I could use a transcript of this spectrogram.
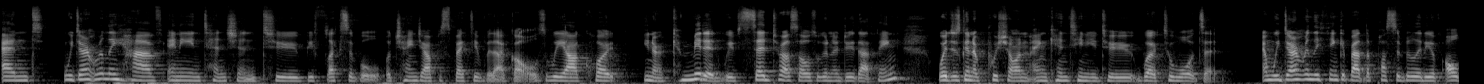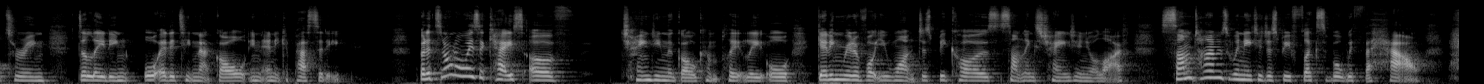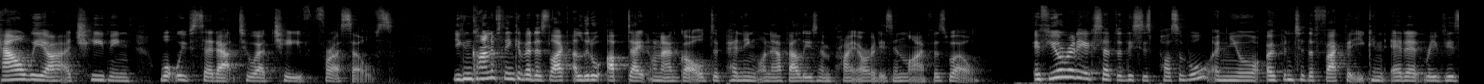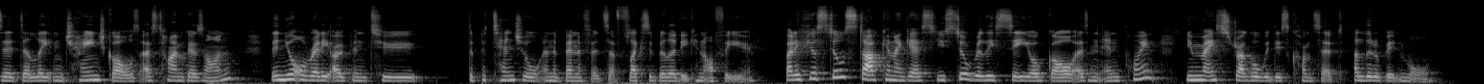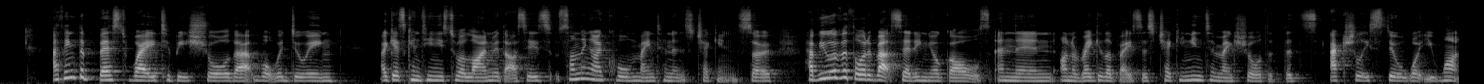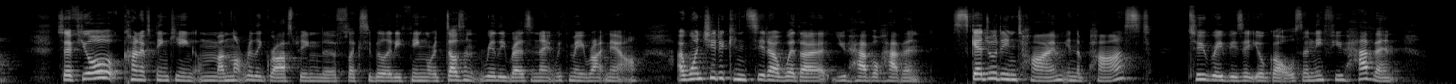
And we don't really have any intention to be flexible or change our perspective with our goals. We are, quote, you know, committed. We've said to ourselves we're going to do that thing. We're just going to push on and continue to work towards it. And we don't really think about the possibility of altering, deleting, or editing that goal in any capacity. But it's not always a case of changing the goal completely or getting rid of what you want just because something's changed in your life. Sometimes we need to just be flexible with the how, how we are achieving what we've set out to achieve for ourselves. You can kind of think of it as like a little update on our goal depending on our values and priorities in life as well. If you already accept that this is possible and you're open to the fact that you can edit, revisit, delete, and change goals as time goes on, then you're already open to the potential and the benefits that flexibility can offer you. But if you're still stuck and I guess you still really see your goal as an endpoint, you may struggle with this concept a little bit more. I think the best way to be sure that what we're doing, I guess, continues to align with us is something I call maintenance check ins. So, have you ever thought about setting your goals and then on a regular basis checking in to make sure that that's actually still what you want? So if you're kind of thinking, mm, I'm not really grasping the flexibility thing or it doesn't really resonate with me right now, I want you to consider whether you have or haven't scheduled in time in the past to revisit your goals. And if you haven't,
